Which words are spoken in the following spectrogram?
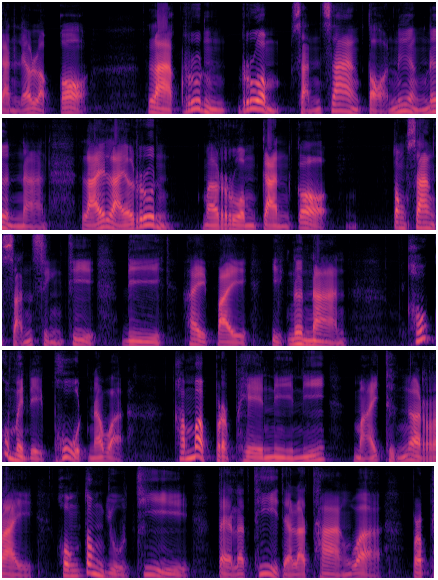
กันแล้วเราก็หลากรุ่นร่วมสรรสร้างต่อเนื่องเนิ่นนาน หลายๆรุ่นมารวมกันก็ต้องสร้างสรรค์สิ่งที่ดีให้ไปอีกเนิ่นนาน เขาก็ไม่ได้พูดนะว่าคำว่าประเพณีนี้หมายถึงอะไร คงต้องอยู่ที่แต่ละที่แต่ละทางว่าประเพ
